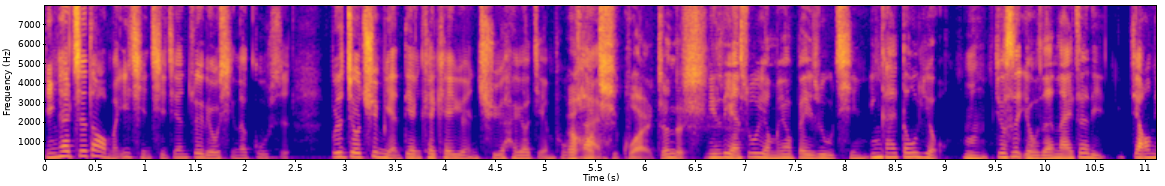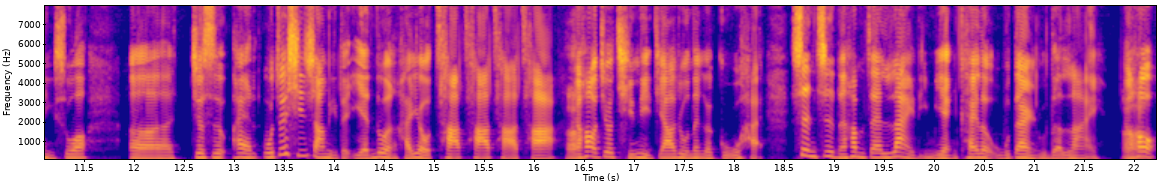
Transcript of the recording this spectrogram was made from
你应该知道，我们疫情期间最流行的故事。不是就去缅甸 KK 园区，还有柬埔寨，好奇怪，真的是。你脸书有没有被入侵？应该都有。嗯，就是有人来这里教你说，呃，就是哎，我最欣赏你的言论，还有叉叉叉叉，然后就请你加入那个股海。啊、甚至呢，他们在 Line 里面开了吴淡如的 Line，然后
